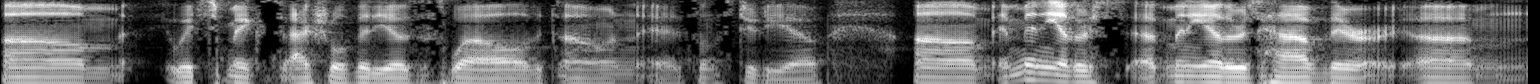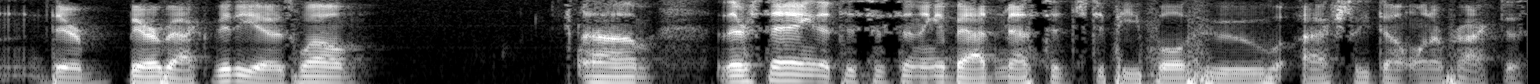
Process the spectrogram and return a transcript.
um, which makes actual videos as well of its own, its own studio, um, and many others, uh, many others have their um, their bareback videos. Well, um, they're saying that this is sending a bad message to people who actually don't want to practice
